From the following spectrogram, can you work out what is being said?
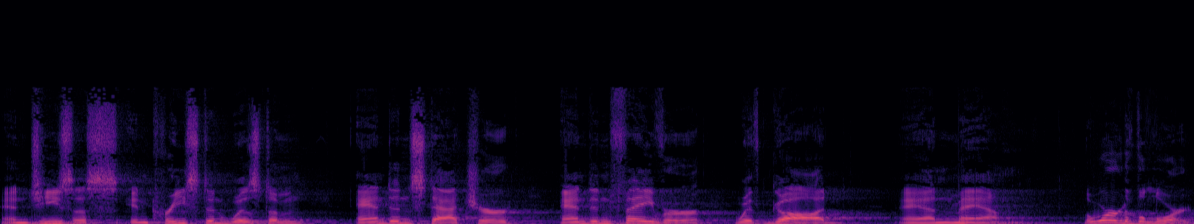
And Jesus increased in wisdom and in stature and in favor with God and man. The word of the Lord.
